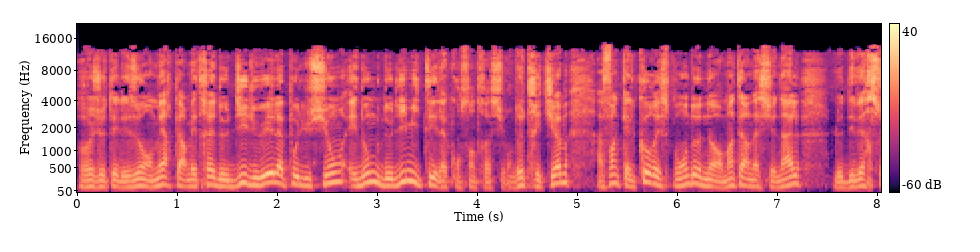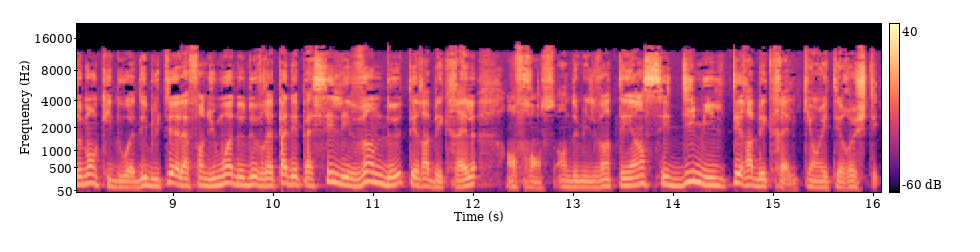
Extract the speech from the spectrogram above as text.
Rejeter les eaux en mer permettrait de diluer la pollution et donc de limiter la concentration de tritium afin qu'elle corresponde aux normes internationales. Le déversement qui doit débuter à la fin du mois ne devrait pas dépasser les 22 terabécrels. En France, en 2021, c'est 10 000 terabécrels qui ont été rejetés.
